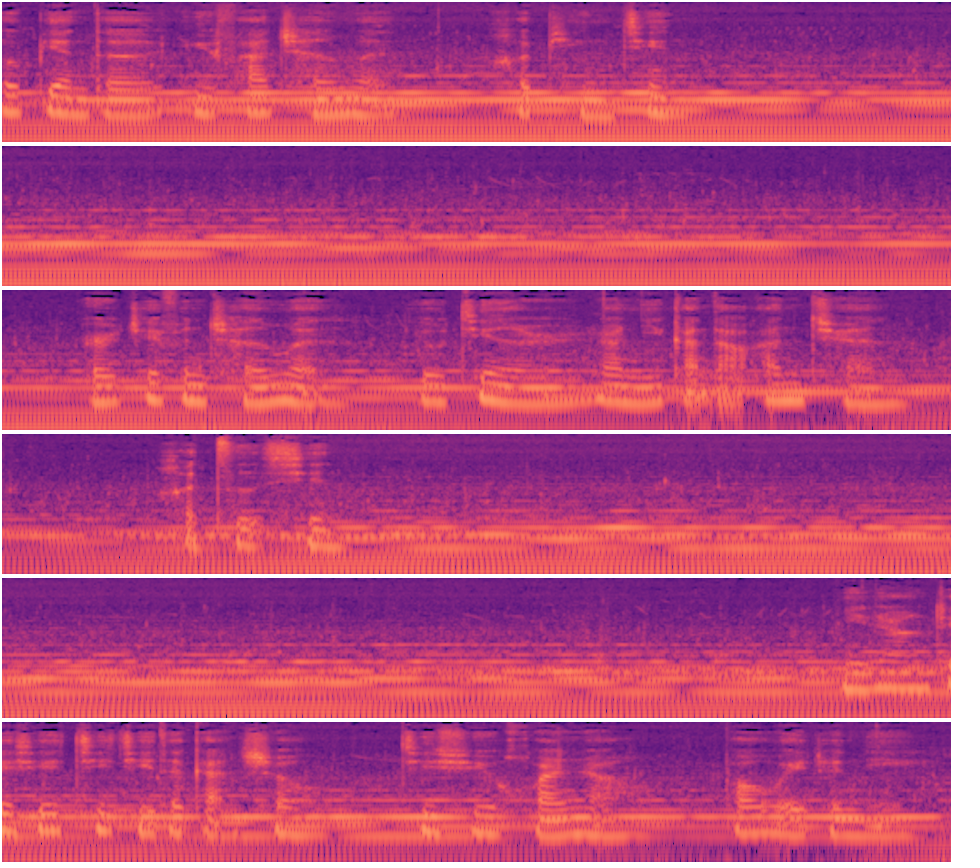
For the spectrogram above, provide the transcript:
都变得愈发沉稳和平静，而这份沉稳又进而让你感到安全和自信。你让这些积极的感受继续环绕、包围着你。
